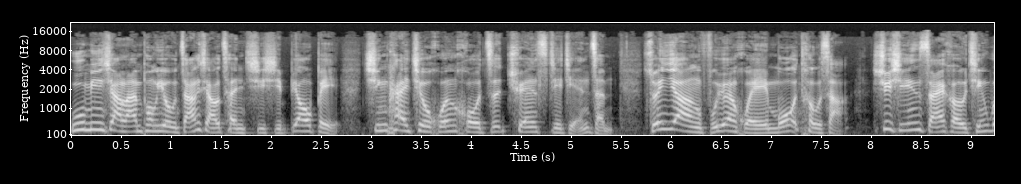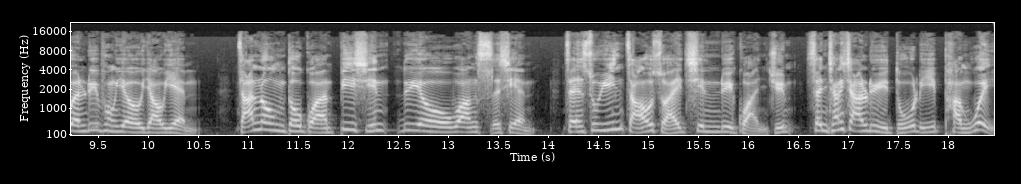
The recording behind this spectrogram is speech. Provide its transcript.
吴明霞男朋友张孝成七夕表白，秦凯求婚合资全世界见证，孙杨傅园慧摸头杀，许昕赛后亲吻女朋友谣言，战龙夺冠比心旅游王世贤，郑淑英赵帅情侣冠军，神枪侠侣杜丽庞伟。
